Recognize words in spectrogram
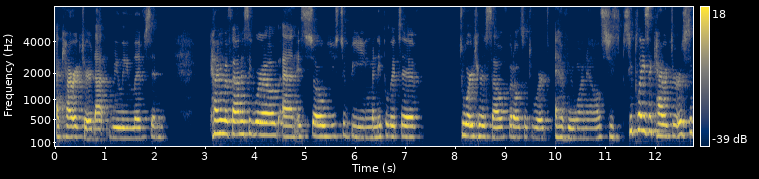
a character that really lives in kind of a fantasy world and is so used to being manipulative towards herself but also towards everyone else. She's she plays a character she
